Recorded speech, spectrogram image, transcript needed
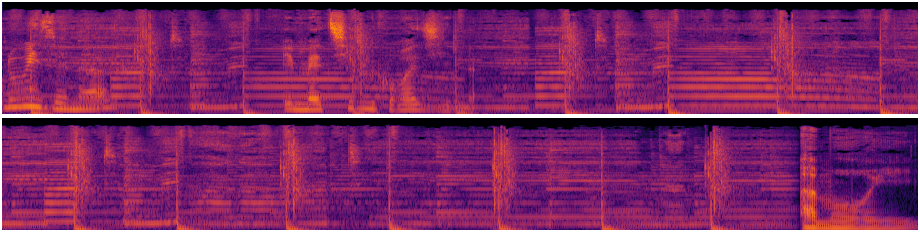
Louise Hénard et Mathilde Groisil. Amaury,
